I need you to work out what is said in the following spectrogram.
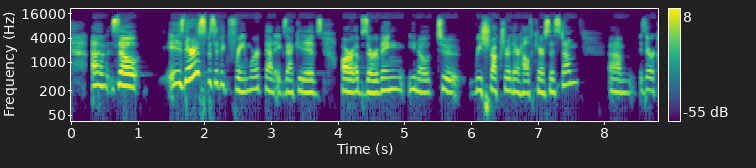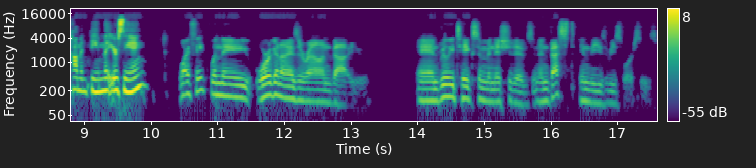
um, so, is there a specific framework that executives are observing, you know, to restructure their healthcare system? Um, is there a common theme that you're seeing? Well, I think when they organize around value and really take some initiatives and invest in these resources,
